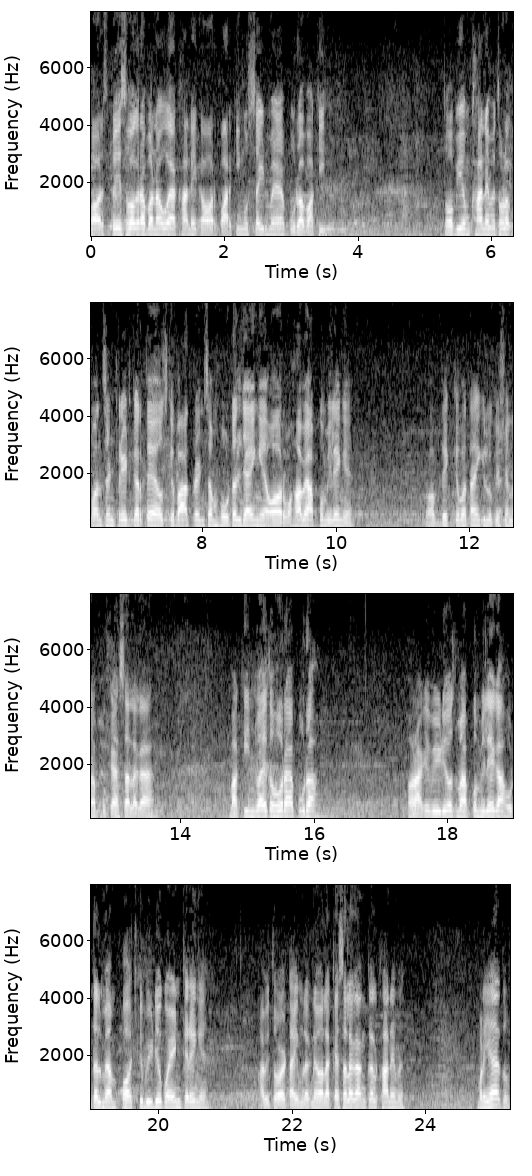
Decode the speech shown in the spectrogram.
और स्पेस वगैरह बना हुआ है खाने का, और पार्किंग उस साइड में है पूरा बाकी। तो अभी हम खाने में थोड़ा कंसंट्रेट करते हैं, उसके बाद फ्रेंड्स हम होटल जाएँगे और वहाँ पे आपको मिलेंगे। तो आप देख के बताएँ कि लोकेशन आपको कैसा लगा है। बाकी इन्जॉय तो हो रहा है पूरा, और आगे वीडियोस में आपको मिलेगा। होटल में हम पहुँच के वीडियो को एंड करेंगे। अभी थोड़ा टाइम लगने वाला कैसा लगा अंकल खाने में? बढ़िया है तो?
